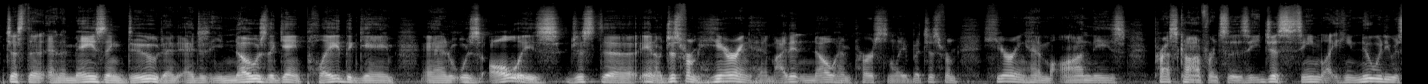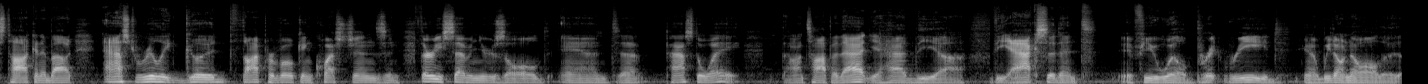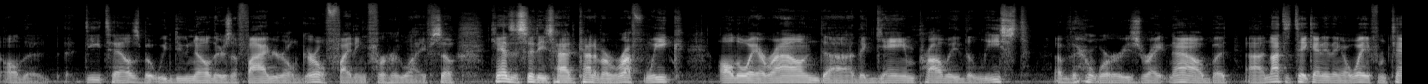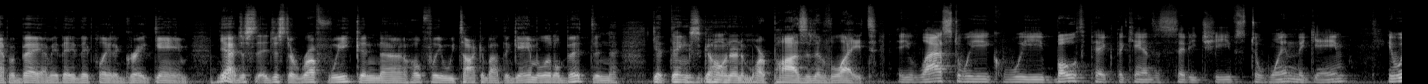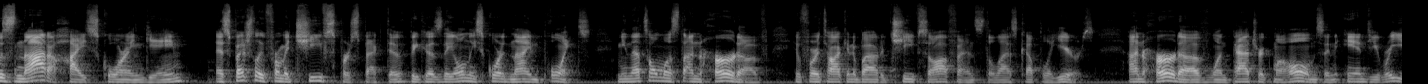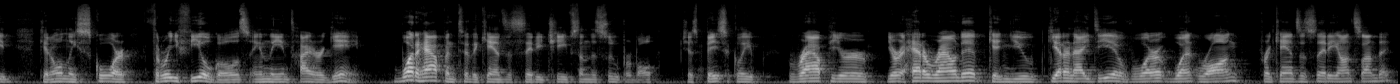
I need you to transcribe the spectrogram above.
just a, an amazing dude and, and just, he knows the game played the game and was always just uh, you know just from hearing him i didn't know him personally but just from hearing him on these press conferences he just seemed like he knew what he was talking about asked really good thought-provoking questions and 37 years old and uh, passed away. On top of that you had the uh, the accident if you will, Britt Reid. You know, we don't know all the all the details, but we do know there's a five year old girl fighting for her life. So Kansas City's had kind of a rough week all the way around. Uh, the game probably the least of their worries right now. But uh, not to take anything away from Tampa Bay. I mean, they, they played a great game. Yeah, just just a rough week, and uh, hopefully we talk about the game a little bit and get things going in a more positive light. Last week we both picked the Kansas City Chiefs to win the game. It was not a high scoring game, especially from a Chiefs perspective, because they only scored nine points. I mean, that's almost unheard of if we're talking about a Chiefs offense the last couple of years unheard of when Patrick Mahomes and Andy Reid can only score three field goals in the entire game. What happened to the Kansas City Chiefs in the Super Bowl? Just basically wrap your your head around it. Can you get an idea of where it went wrong for Kansas City on Sunday?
